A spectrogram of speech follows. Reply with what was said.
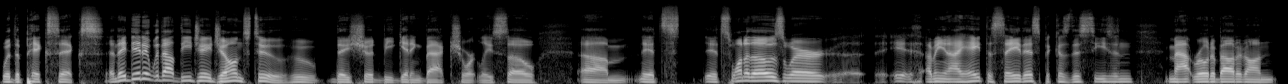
with the pick six, and they did it without DJ Jones too, who they should be getting back shortly. So um, it's it's one of those where, uh, it, I mean, I hate to say this because this season, Matt wrote about it on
